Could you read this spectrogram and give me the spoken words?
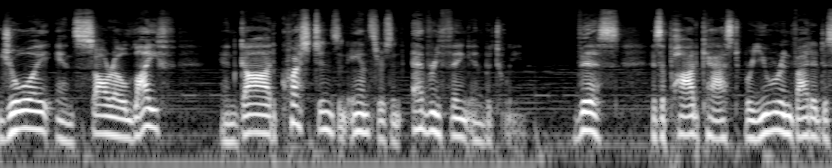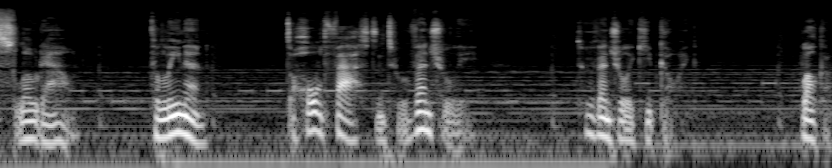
joy and sorrow, life and God, questions and answers, and everything in between. This is a podcast where you are invited to slow down, to lean in, to hold fast, and to eventually, to eventually keep going. Welcome.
